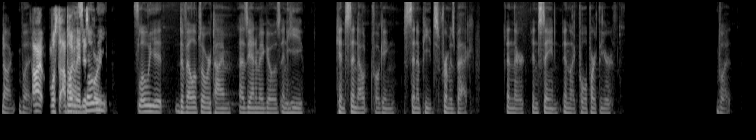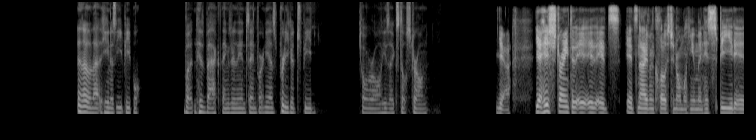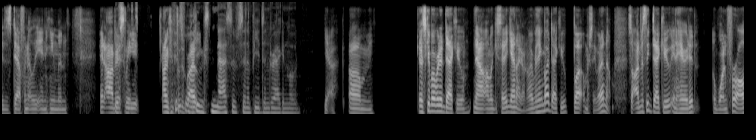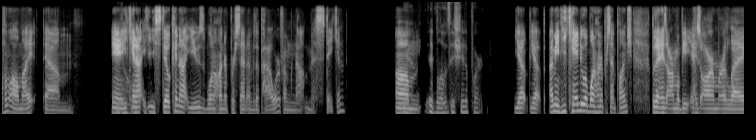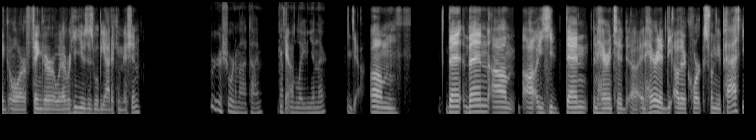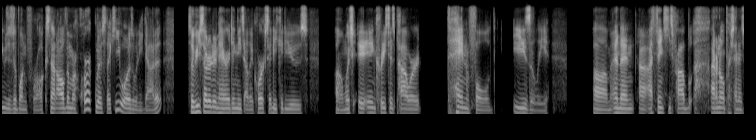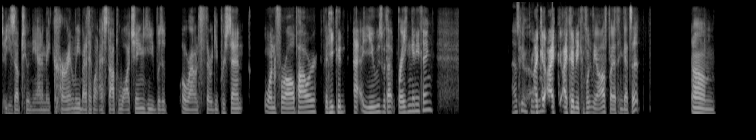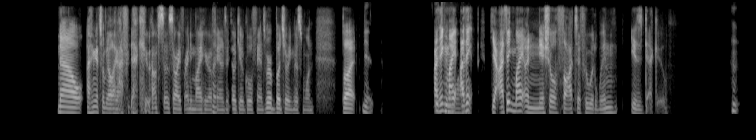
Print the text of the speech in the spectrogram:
dog. But All right, we'll stop plugging Uh, the Discord. slowly, slowly it develops over time as the anime goes, and he can send out fucking centipedes from his back, and they're insane and like pull apart the earth. But and other than that, he can just eat people. But his back things are the insane part, and he has pretty good speed. Overall, he's like still strong. Yeah, yeah. His strength, it, it, it's it's not even close to normal human. His speed is definitely inhuman, and obviously, I'm completely. Fucking massive centipedes in dragon mode. Yeah. Um let's skip over to Deku. Now I'm gonna say again, I don't know everything about Deku, but I'm gonna say what I know. So obviously Deku inherited a one for all from All Might. Um and he cannot he still cannot use 100% of the power if I'm not mistaken. Yeah, Um it blows his shit apart. Yep, yep. I mean, he can do a 100% punch, but then his arm will be his arm or leg or finger or whatever he uses will be out of commission. for a short amount of time. Got Yeah. the old lady in there. Yeah. Um. Then then um uh, he then inherited uh, inherited the other quirks from the past users of One for All because not all of them were quirkless like he was when he got it. So he started inheriting these other quirks that he could use, um, which increased his power tenfold easily. Um, and then uh, I think he's probably I don't know what percentage he's up to in the anime currently, but I think when I stopped watching, he was a, around thirty percent one for all power that he could uh, use without breaking anything. I could. I, I could be completely off, but I think that's it. Um. Now, I think that's really all I got for Deku. I'm so sorry for any My Hero But- fans or Tokyo Ghoul fans. We're butchering this one, but Yeah. I think my I think yeah I think my initial thoughts of who would win is Deku. Hmm.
